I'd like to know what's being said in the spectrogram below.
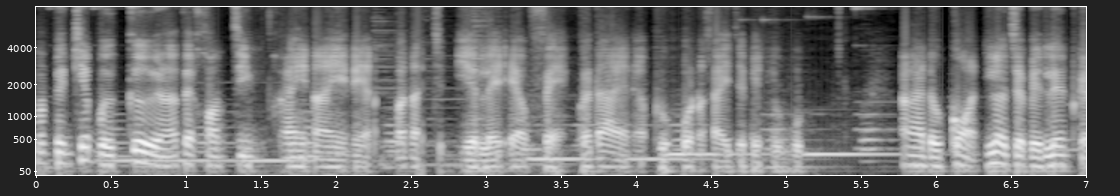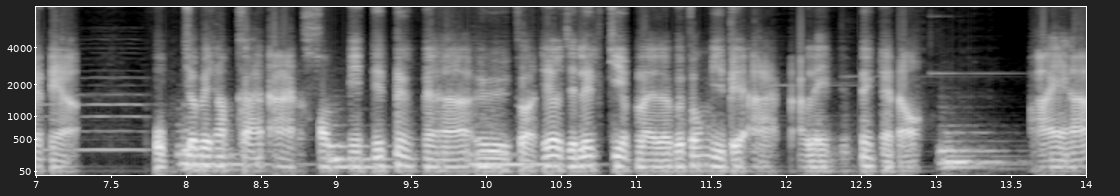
มันเป็นแค่เบอร์เกอร์นะแต่ความจริงภายในเนี่ย มันอาจจะมีอะไรแอบแฝงก็ได้นะครับทุกคนใครจะไปรู้อ่าเดี๋ยวก่อนที่เราจะไปเล่นกันเนี่ย ผมจะไปทำการอ่านคอมเมนต์นิดนึงนะฮะเออก่อนที่เราจะเล่นเกมอะไรเราก็ต้องมีไปอ่านอะไรนิดนึงกันเนาะไปฮะ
